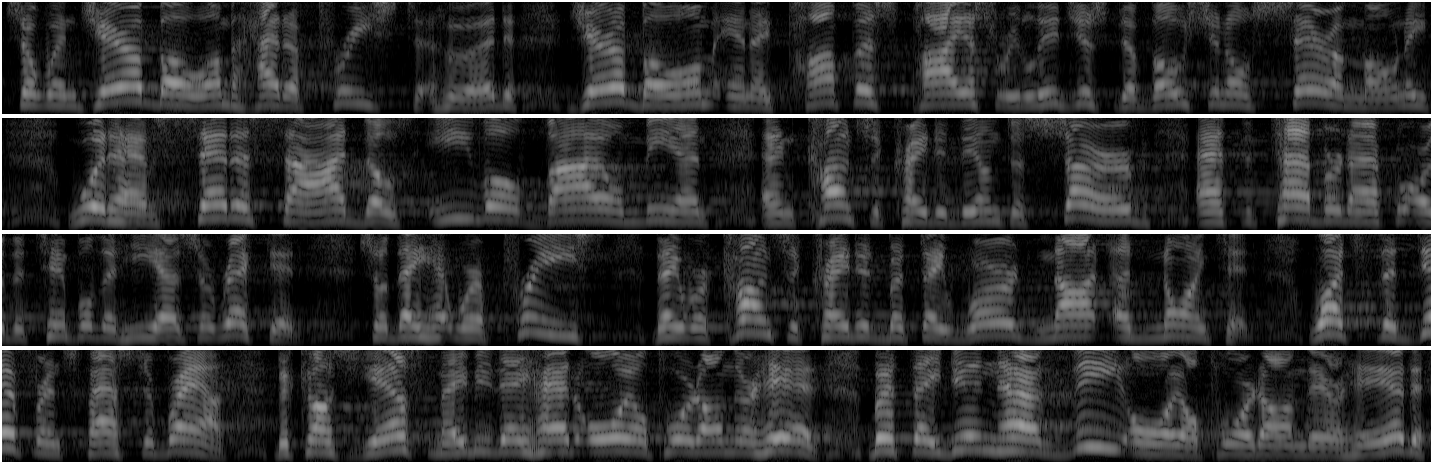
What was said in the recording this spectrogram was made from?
So, when Jeroboam had a priesthood, Jeroboam, in a pompous, pious, religious, devotional ceremony, would have set aside those evil, vile men and consecrated them to serve at the tabernacle or the temple that he has erected. So, they were priests they were consecrated, but they were not anointed. What's the difference, Pastor Brown? Because, yes, maybe they had oil poured on their head, but they didn't have the oil poured on their head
